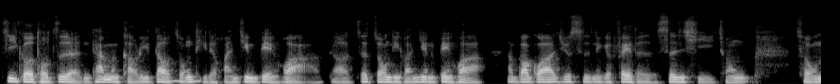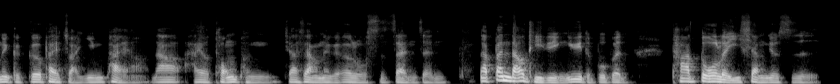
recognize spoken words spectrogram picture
机构投资人，他们考虑到总体的环境变化，然后这总体环境的变化，那包括就是那个 Fed 的升息，从从那个鸽派转鹰派啊，然后还有通膨，加上那个俄罗斯战争，那半导体领域的部分，它多了一项就是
